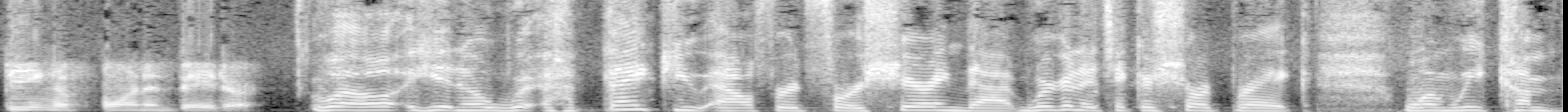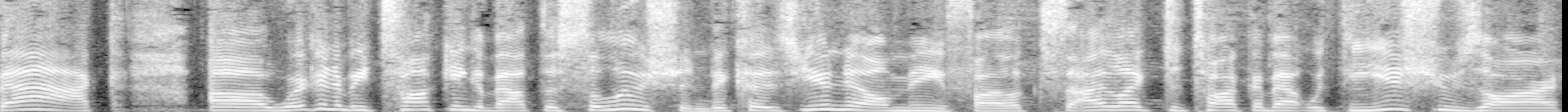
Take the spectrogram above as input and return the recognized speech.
being a foreign invader. Well, you know, thank you, Alfred, for sharing that. We're going to take a short break. When we come back, uh, we're going to be talking about the solution because you know me, folks. I like to talk about what the issues are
